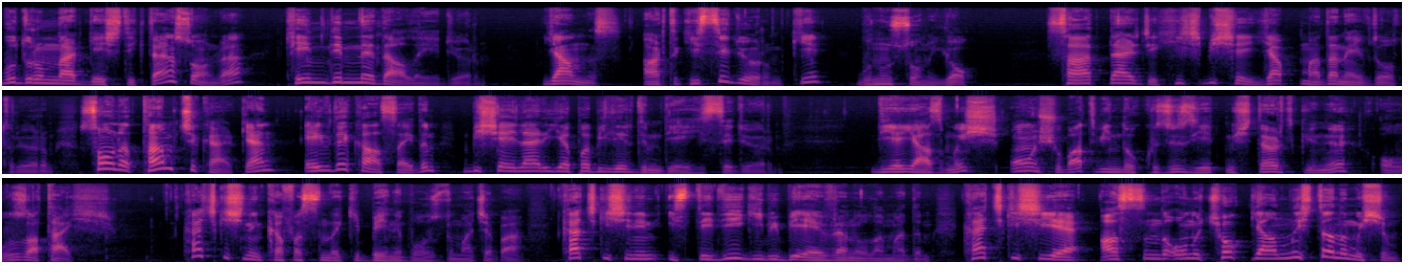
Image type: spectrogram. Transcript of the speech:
Bu durumlar geçtikten sonra kendimle de alay ediyorum. Yalnız artık hissediyorum ki bunun sonu yok. Saatlerce hiçbir şey yapmadan evde oturuyorum. Sonra tam çıkarken evde kalsaydım bir şeyler yapabilirdim diye hissediyorum. Diye yazmış 10 Şubat 1974 günü Oğuz Atay. Kaç kişinin kafasındaki beni bozdum acaba? Kaç kişinin istediği gibi bir evren olamadım? Kaç kişiye aslında onu çok yanlış tanımışım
